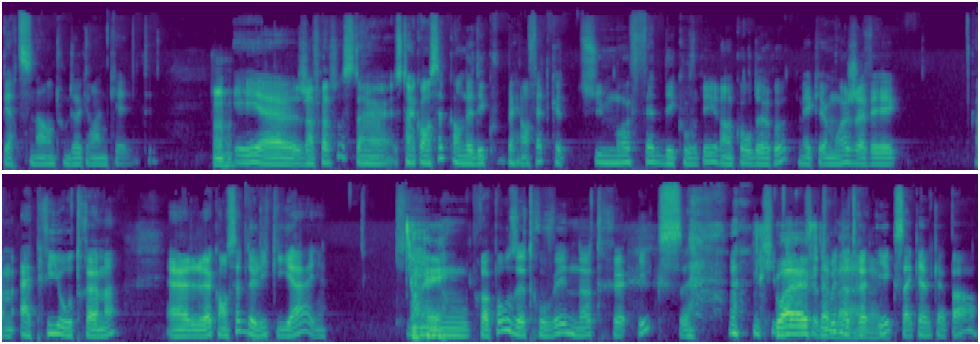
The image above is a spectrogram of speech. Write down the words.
pertinentes ou de grande qualité. Mhm. Et euh, Jean-François, c'est un, un, concept qu'on a découvert, ben, en fait, que tu m'as fait découvrir en cours de route, mais que moi, j'avais comme appris autrement. Euh, le concept de l'ikigai qui nous propose de trouver notre X, qui ouais, de trouver notre X à quelque part,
